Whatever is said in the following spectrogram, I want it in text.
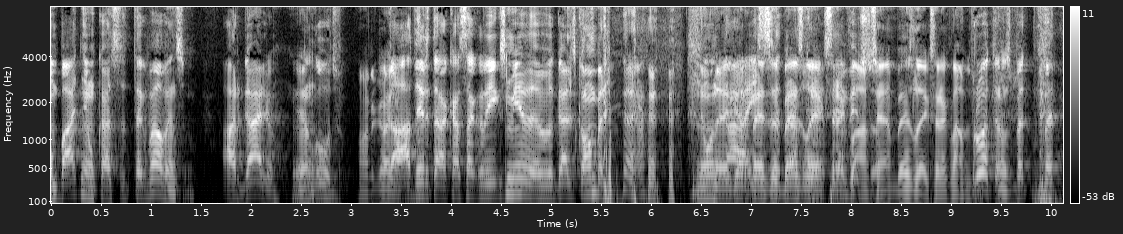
un Baņķim kāds vēl viens. Ar gaļu, ja, lūdzu. Ar gaļu. Tāda ir tā, kā saka, Rīgas gaļas kombinācija. Ja? bez, bez liekas reklāmas, ja? bez liekas reklāmas. Protams, bet, bet,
